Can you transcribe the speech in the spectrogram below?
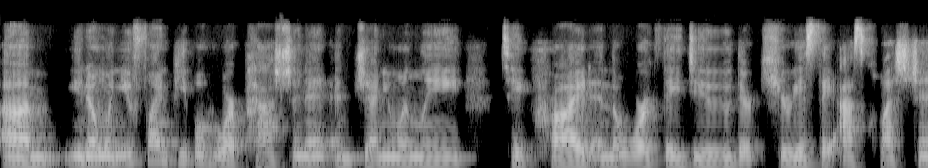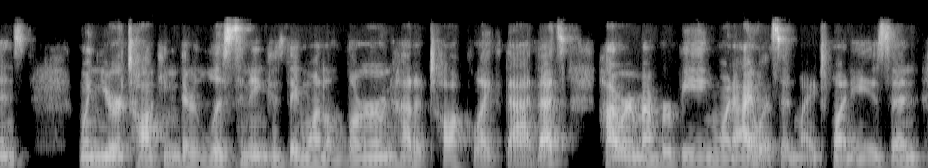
um, you know when you find people who are passionate and genuinely take pride in the work they do they're curious they ask questions when you're talking they're listening because they want to learn how to talk like that that's how i remember being when i was in my 20s and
